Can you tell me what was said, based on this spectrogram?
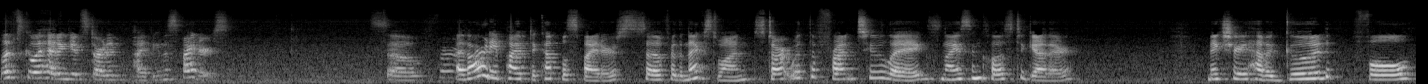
let's go ahead and get started piping the spiders. So I've already piped a couple spiders, so for the next one, start with the front two legs nice and close together. Make sure you have a good full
